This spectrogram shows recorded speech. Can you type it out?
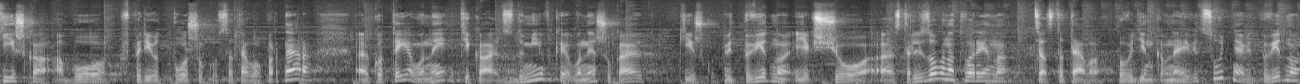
кішка або в період пошуку статевого партнера, е, коти вони тікають з домівки, вони шукають кішку. Відповідно, якщо е, стерилізована тварина, ця статева поведінка в неї відсутня, відповідно,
